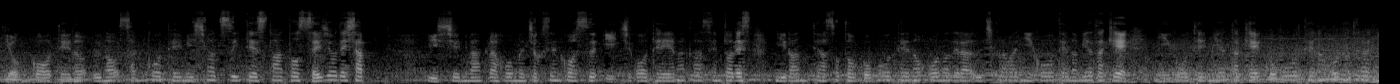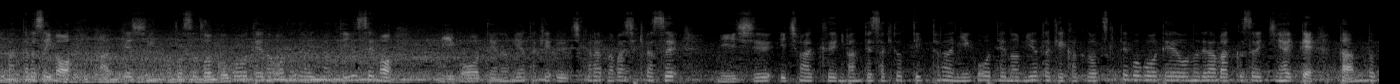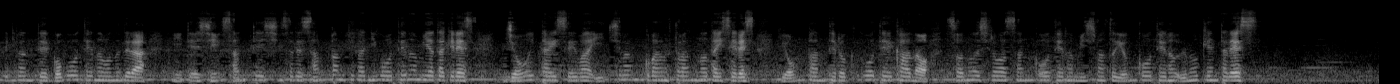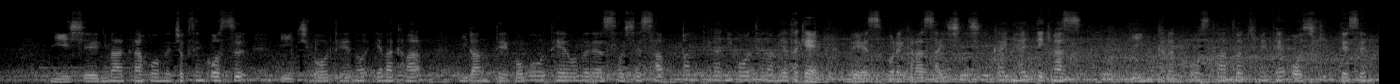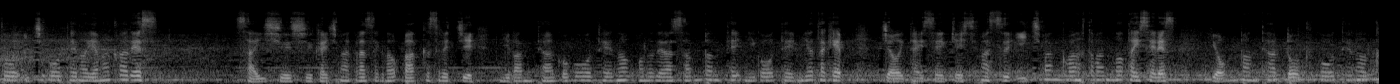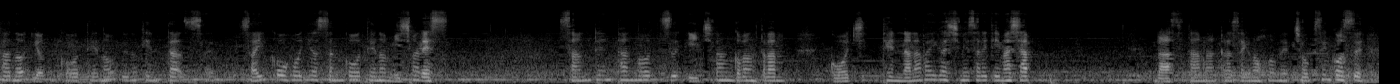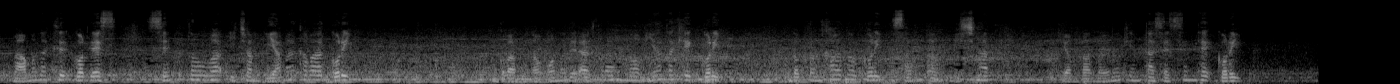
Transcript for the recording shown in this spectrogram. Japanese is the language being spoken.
4号艇の宇野、3号艇三島続いてスタート正常でした。1周2番からホーム直線コース1号艇山川先頭です。2番手は外5号艇の小野寺内からは2号艇の宮武2号艇宮武5号艇の小野寺2番手争いも。安定進ほど外5号艇の小野寺2番手優勢も。2号艇の宮武内から伸ばしてきます。21マーク2番手先取っていったのは2号艇の宮武角度をつけて5号艇小野寺バックストレッチに入って単独2番手5号艇の小野寺2停進3停進差で3番手が2号艇の宮武です。上位体制は1番5番2番の体制です。4番手6号艇川野その後ろは3号艇の三島と4号艇の宇野健太です。2周2マークなホーム直線コース1号艇の山川2番手5号艇小野寺そして3番手が2号艇の宮武。レースこれから最終周回に入っていきます。インから好スタートを決めて押し切って先頭1号艇の山川です。最終周回1番から先のバックスレッチ。2番手は5号艇の小野寺3番手2号艇宮武。上位体制消してます。1番5番2番の体制です。4番手は6号艇の川野。4号艇の宇野健太。最高峰には3号艇の三島です。3連単のオッズ。1番5番2番。50.7倍が示されていました。ラストターマンから最後のホーム直線コース。まもなくゴールです。先頭は1番山川五里5番の小野寺2番の宮武五里6番川野五里3番三島。4番の宇野健太接戦で五里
